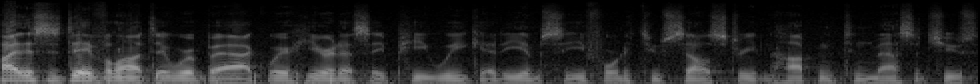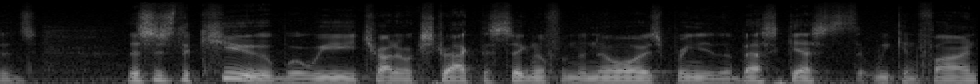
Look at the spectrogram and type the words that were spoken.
Hi, this is Dave Vellante. We're back. We're here at SAP Week at EMC 42 South Street in Hopkinton, Massachusetts. This is theCUBE, where we try to extract the signal from the noise, bring you the best guests that we can find.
